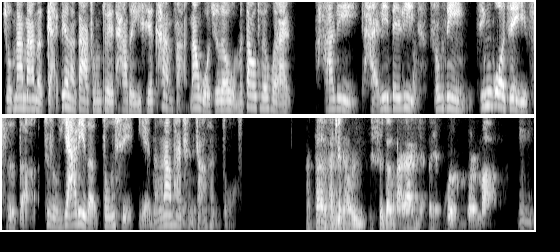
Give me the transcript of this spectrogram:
就慢慢的改变了大众对她的一些看法。那我觉得我们倒推回来，哈利、海莉贝利，说不定经过这一次的这种压力的东西，也能让她成长很多。但凡这条鱼是赞达亚演的，也不会有这么多人骂。嗯，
